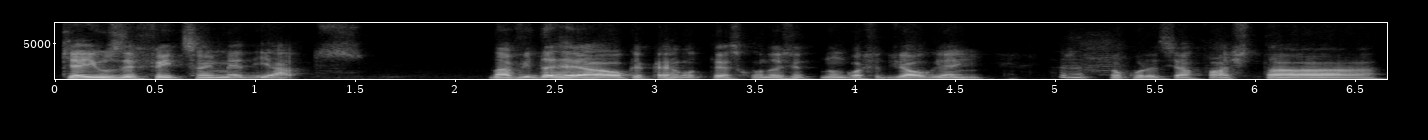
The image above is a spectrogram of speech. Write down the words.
que aí os efeitos são imediatos. Na vida real, o que, é que acontece quando a gente não gosta de alguém? A gente procura se afastar,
